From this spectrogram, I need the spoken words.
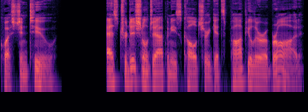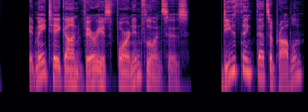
Question 2. As traditional Japanese culture gets popular abroad, it may take on various foreign influences. Do you think that's a problem?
